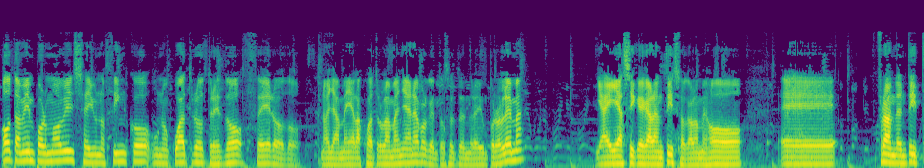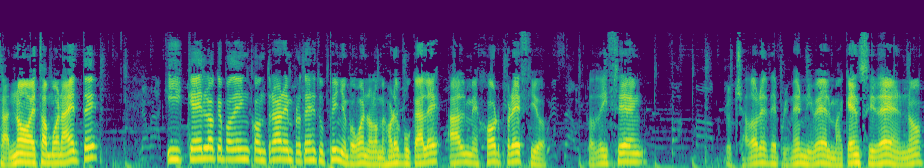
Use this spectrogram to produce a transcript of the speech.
o también por móvil 615-143202. No llaméis a las 4 de la mañana porque entonces tendréis un problema. Y ahí ya sí que garantizo que a lo mejor eh, Fran Dentista no es tan buena gente. ¿Y qué es lo que podéis encontrar en Protege tus piños? Pues bueno, los mejores bucales al mejor precio. Lo dicen luchadores de primer nivel, Mackenzie Dern, ¿no?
